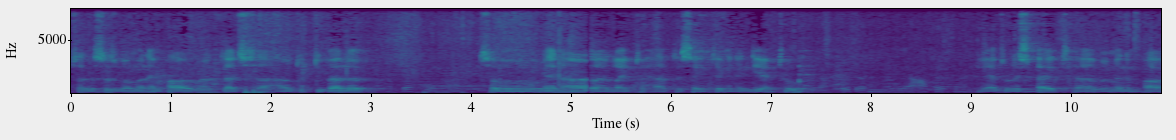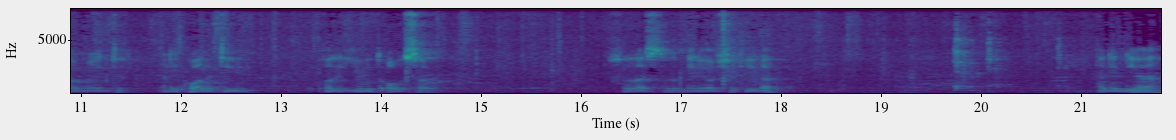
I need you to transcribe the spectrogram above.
So this is women empowerment. That's uh, how to develop. So men are. I'd like to have the same thing in India too. We have to respect uh, women empowerment and equality for the youth also. So that's the meaning of Sakeela. In India,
